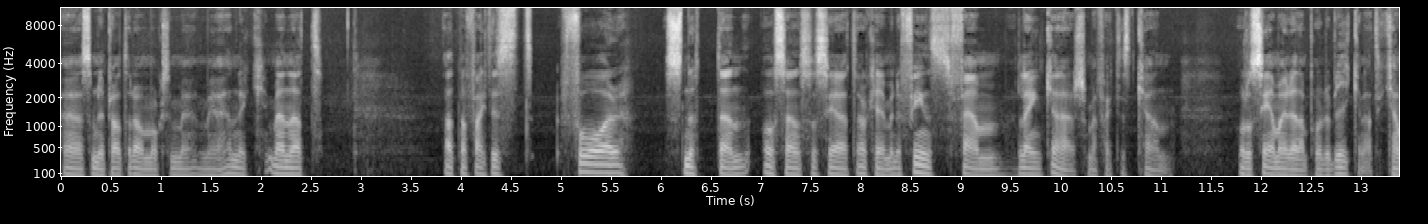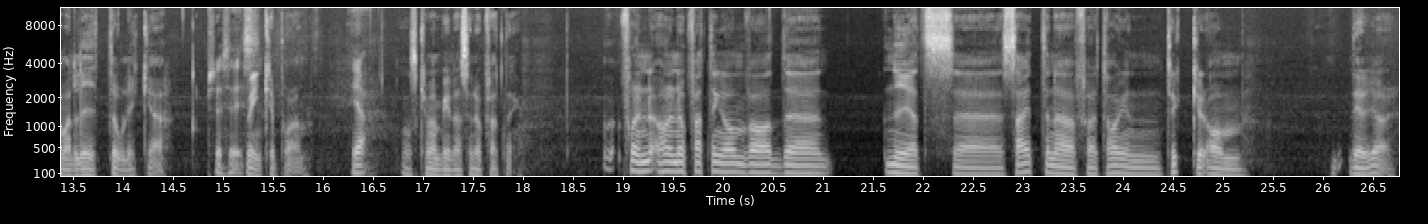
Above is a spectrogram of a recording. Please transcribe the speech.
Eh, som ni pratade om också med, med Henrik. Men att, att man faktiskt får snutten och sen så ser att okej men det finns fem länkar här som jag faktiskt kan Och då ser man ju redan på rubriken att det kan vara lite olika Precis. vinkel på dem. Ja. Och så kan man bilda sin uppfattning. Får en, har du en uppfattning om vad eh, nyhetssajterna och företagen tycker om det du gör?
